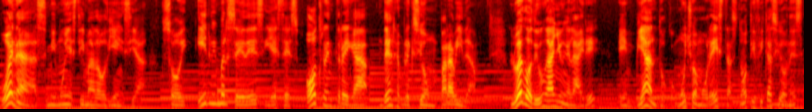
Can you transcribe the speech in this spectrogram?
Buenas, mi muy estimada audiencia. Soy Irving Mercedes y esta es otra entrega de Reflexión para Vida. Luego de un año en el aire, enviando con mucho amor estas notificaciones,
